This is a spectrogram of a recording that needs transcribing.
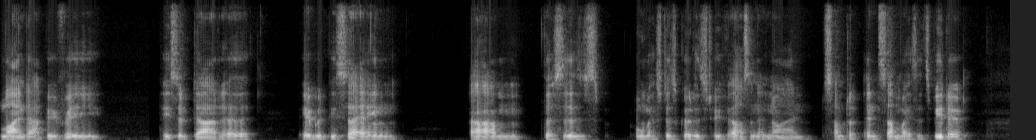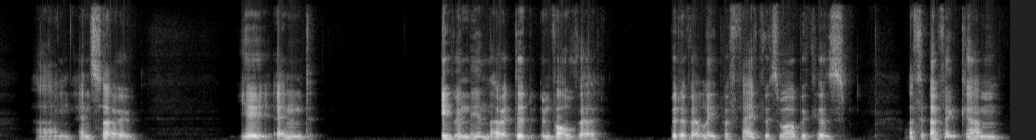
lined up every piece of data, it would be saying um, this is almost as good as 2009. Some in some ways it's better, um, and so yeah, and even then though it did involve a bit of a leap of faith as well because I, th- I think um,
